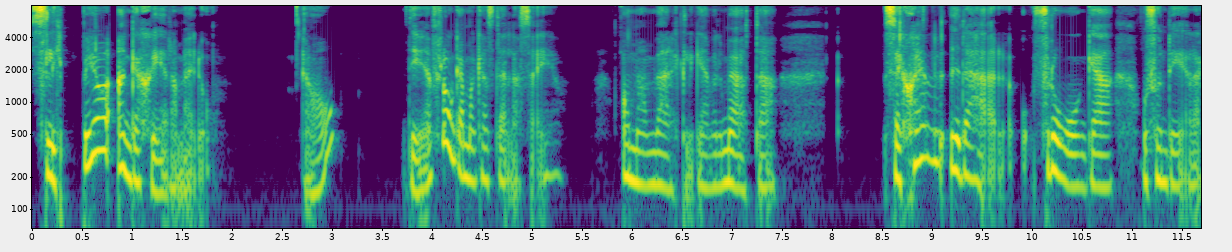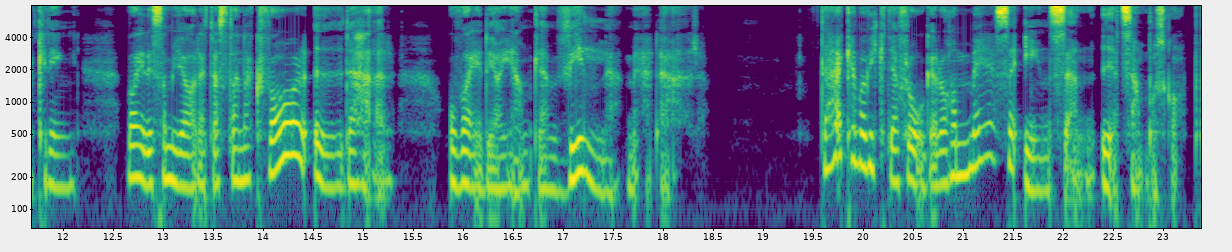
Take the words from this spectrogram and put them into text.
Slipper jag engagera mig då? Ja, det är en fråga man kan ställa sig om man verkligen vill möta sig själv i det här, fråga och fundera kring vad är det som gör att jag stannar kvar i det här och vad är det jag egentligen vill med det här? Det här kan vara viktiga frågor att ha med sig in sen i ett samboskap.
